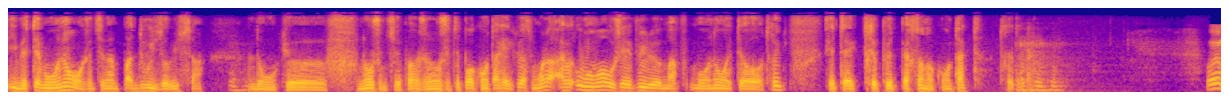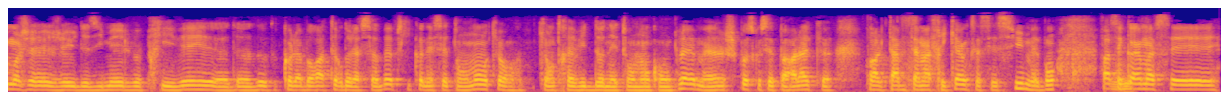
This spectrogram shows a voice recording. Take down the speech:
ils mettaient mon nom. Je ne sais même pas d'où ils ont eu ça. Mhm. Donc euh, non, je ne sais pas. Je n'étais pas en contact avec eux à ce moment-là. Au moment où j'ai vu le, mon nom était au truc, j'étais avec très peu de personnes en contact. Très. Mhm. Oui, moi j'ai eu des emails privés de, de, collaborateurs de la Subebs qui connaissaient ton nom, qui ont, qui ont très vite donné ton nom complet, mais je suppose que c'est par là que, par le tam tam africain que ça s'est su, mais bon, enfin c'est quand même assez.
